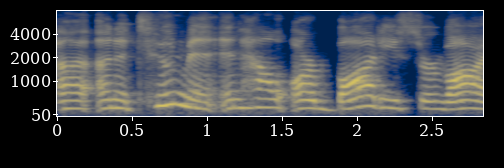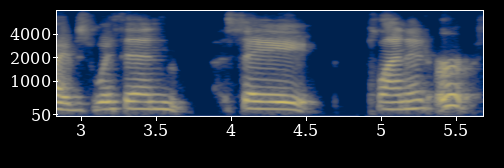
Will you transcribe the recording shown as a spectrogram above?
uh, an attunement in how our body survives within, say, planet Earth.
